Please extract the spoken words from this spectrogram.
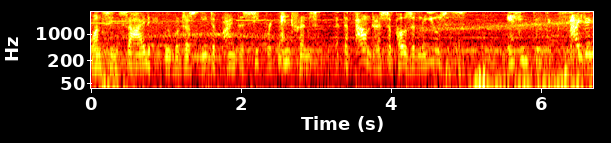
Once inside, we will just need to find the secret entrance that the founder supposedly uses. Isn't it exciting?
